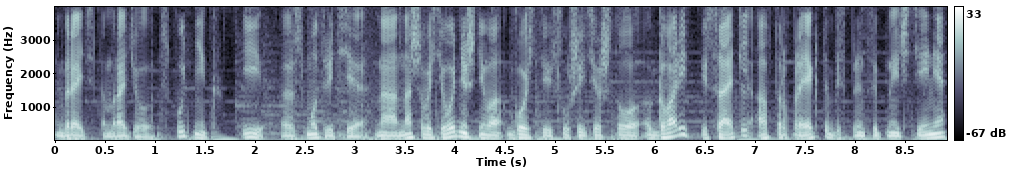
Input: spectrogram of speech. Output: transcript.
Набирайте там радио «Спутник» и э, смотрите на нашего сегодняшнего гостя и слушайте, что говорит писатель, автор проекта «Беспринципное чтение»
